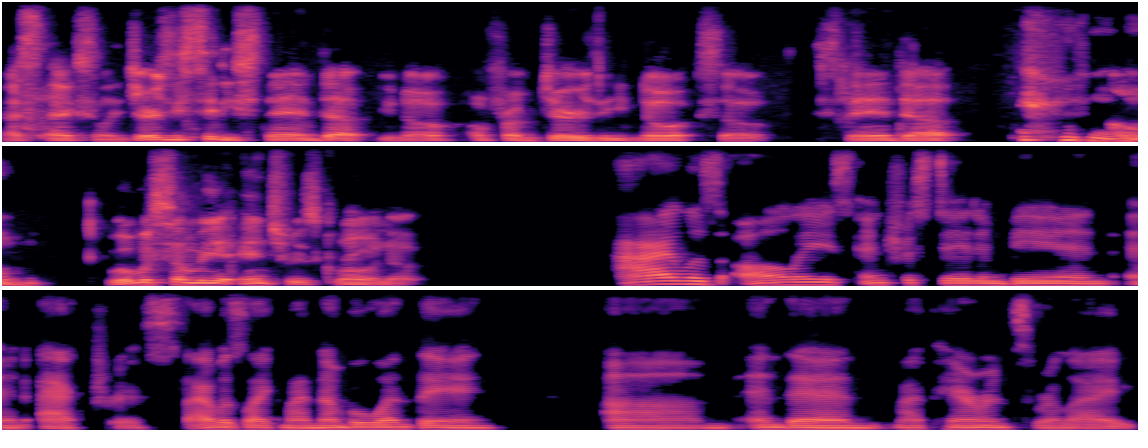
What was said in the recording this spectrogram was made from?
that's excellent. Jersey City, stand up. You know, I'm from Jersey, Newark, so stand up. Um, what were some of your interests growing up? I was always interested in being an actress. That was like my number one thing. Um, and then my parents were like,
